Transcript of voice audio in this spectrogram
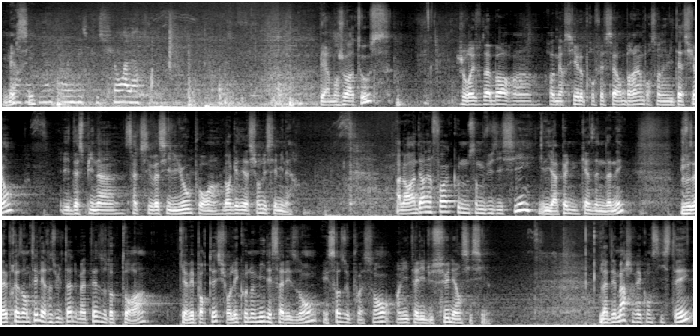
Merci. On pour une discussion à la fin. Bien, bonjour à tous. Je voudrais tout d'abord hein, remercier le professeur Brun pour son invitation et Despina Sachivassiliou pour euh, l'organisation du séminaire. Alors, la dernière fois que nous nous sommes vus ici, il y a à peine une quinzaine d'années, je vous avais présenté les résultats de ma thèse de doctorat qui avait porté sur l'économie des salaisons et sauces de poisson en Italie du Sud et en Sicile. La démarche avait consisté,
